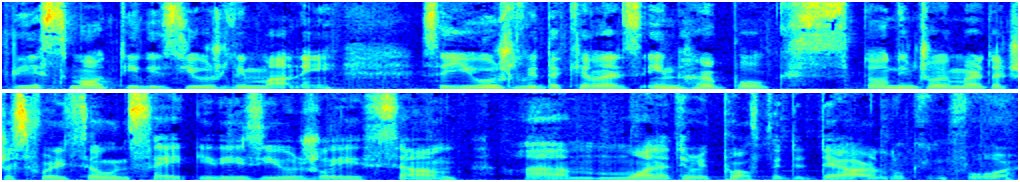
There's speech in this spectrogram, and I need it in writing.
this motive is usually money. So usually the killers in her books don't enjoy murder just for its own sake. It is usually some um, monetary profit that they are looking for.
